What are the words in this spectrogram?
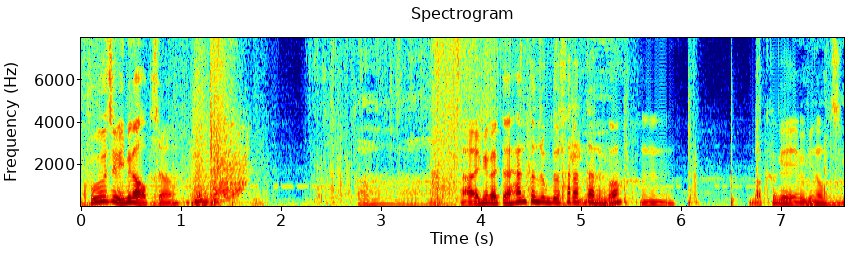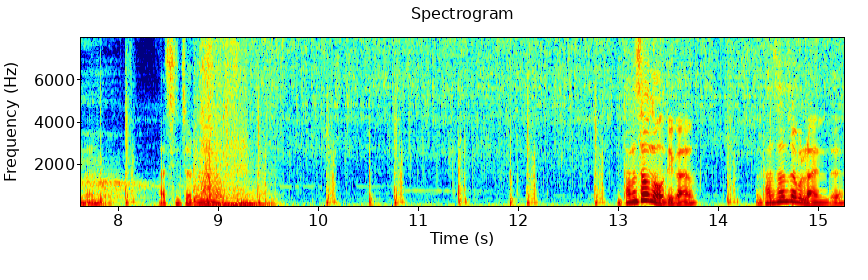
굳이 의미가 없죠 아 의미가 일단 한 턴 정도 살았다는 거? 음막 크게 의미는 없지만 아 진짜로 의미는 없습니다 탐사는 어디 가요? 탐사는 잡을라 했는데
